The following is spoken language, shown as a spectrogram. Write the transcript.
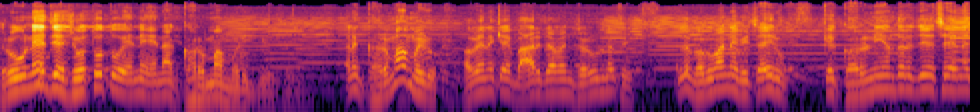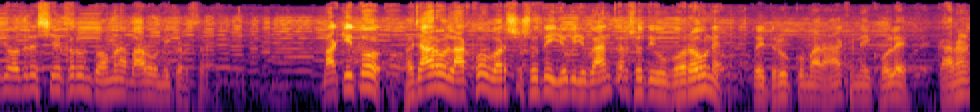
ધ્રુવને જે જોતું હતું એને એના ઘરમાં મળી ગયું છે. અને ઘરમાં મળ્યું. હવે એને ક્યાંય બહાર જવાની જરૂર નથી. એટલે ભગવાને વિચાર્યું કે ઘરની અંદર જે છે એને જો અદ્રશ્ય કરું ને તો હમણાં બારો નીકળશે. બાકી તો હજારો લાખો વર્ષ સુધી યુગ યુગાંતર સુધી ઊભો રહું ને તો એ ધ્રુવ કુમાર આંખ નહીં ખોલે. કારણ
